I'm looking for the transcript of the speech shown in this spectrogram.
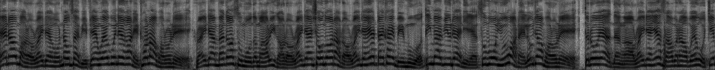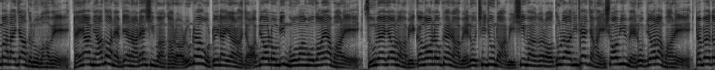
အဲနောက်မှာတော့ရိုက်တန်ကိုနှုတ်ဆက်ပြီးပြန်ပွဲကွင်းထဲကနေထွက်လာပါတော့တယ်ရိုက်တန်ဘက်ကဆူမိုသမားတွေကတော့ရိုက်တန်ရှုံးသွားတာတော့ရိုက်တန်ရဲ့တိုက်ခိုက်ပေးမှုကိုအတိမတ်ပြုတဲ့အနေနဲ့ဆူမိုရိုးဝါတိုင်းလုံးကြပါတော့တယ်သူတို့ရဲ့အတန်ကရိုက်တန်ရဲ့ဇာဝနာပွဲကိုကျင်းပလိုက်ကြသလိုပါပဲဒဏ်ရာများစွာနဲ့ပြန်လာတဲ့ရှီဗာကတော့ရူဒရာကိုတွေးလိုက်ရတာကြောင့်အပျော်လုံးပြီးငိုပါငိုသွားရပါတယ်ဇူလည်းရောက်လာပြီးကောင်းကောင်းလုပ်ခဲ့တာပဲလို့ချီးကျူးတာပြီးရှီဗာကတော့သူရာဒီထက်ကြာရင်ရှော့ပြီးပဲလို့ပြောလာပါတယ်တပတ်က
